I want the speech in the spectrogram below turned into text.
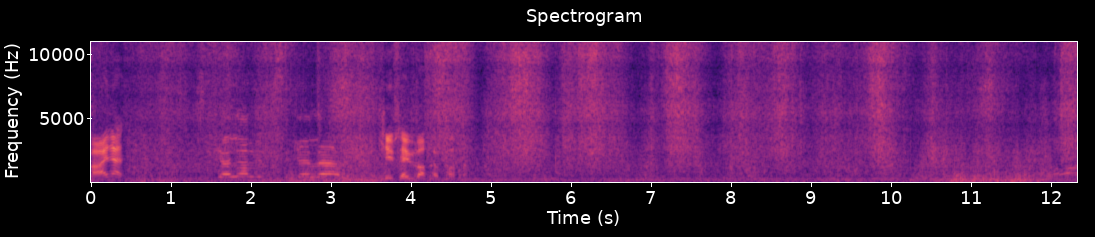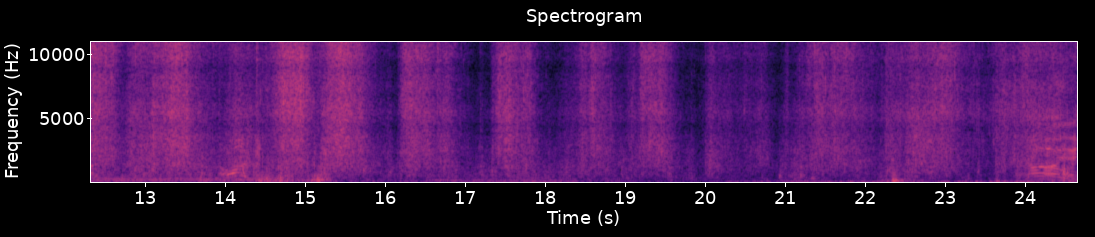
Aynen. Sikerler beni sikerler. Kimse bir bak yapmaz. Yavaş. Yavaş. Ay ay.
